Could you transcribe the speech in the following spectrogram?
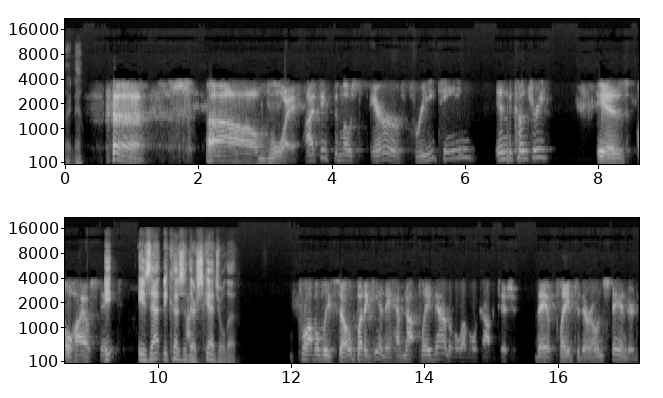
right now? oh boy, I think the most error-free team in the country is Ohio State. Is that because of their schedule, though? Probably so, but again, they have not played down to the level of competition. They have played to their own standard,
